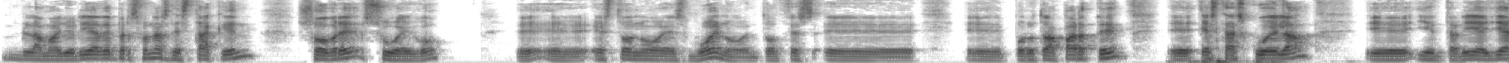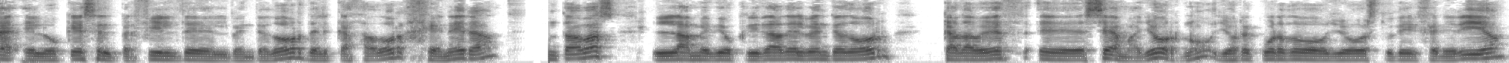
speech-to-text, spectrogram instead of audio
la mayoría de personas destaquen sobre su ego. Eh, eh, esto no es bueno. Entonces, por otra parte, esta escuela eh, y entraría ya en lo que es el perfil del vendedor, del cazador, genera, preguntabas, la mediocridad del vendedor cada vez eh, sea mayor, ¿no? Yo recuerdo, yo estudié ingeniería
